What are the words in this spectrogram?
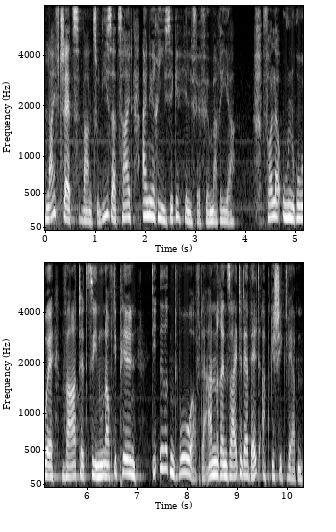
Live-Chats waren zu dieser Zeit eine riesige Hilfe für Maria. Voller Unruhe wartet sie nun auf die Pillen, die irgendwo auf der anderen Seite der Welt abgeschickt werden.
